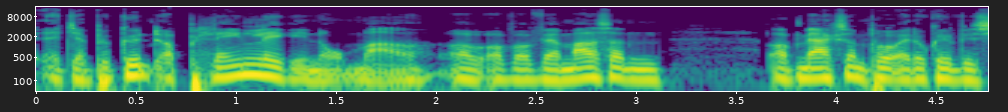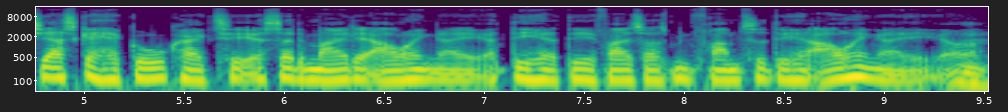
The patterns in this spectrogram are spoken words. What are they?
at jeg begyndte at planlægge enormt meget, og, og være meget sådan opmærksom på, at okay, hvis jeg skal have gode karakterer, så er det mig, det afhænger af, og det her, det er faktisk også min fremtid, det her afhænger af, og Mm.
